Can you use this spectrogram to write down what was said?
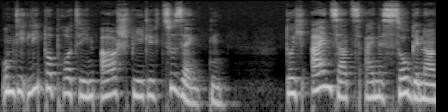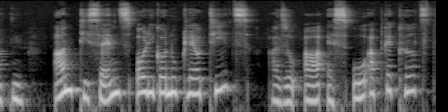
um die Lipoprotein-A-Spiegel zu senken. Durch Einsatz eines sogenannten Antisens-Oligonukleotids, also ASO abgekürzt,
